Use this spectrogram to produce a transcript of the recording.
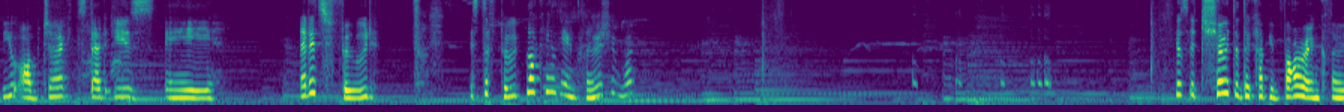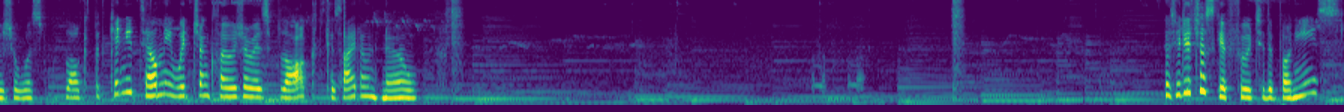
View objects, that is a... That is food. is the food blocking the enclosure? What? Because it showed that the capybara enclosure was blocked, but can you tell me which enclosure is blocked? Because I don't know. Because you did just give food to the bunnies.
